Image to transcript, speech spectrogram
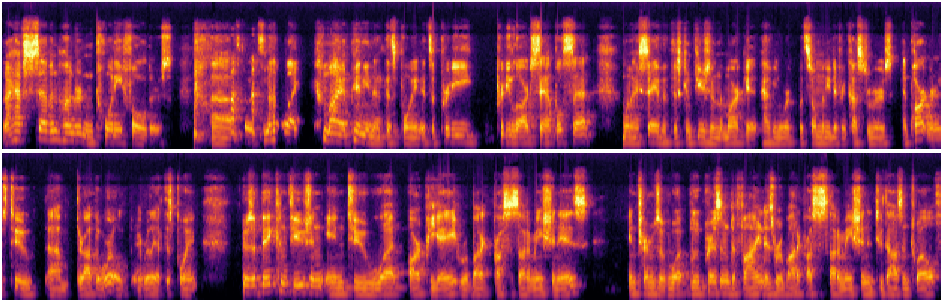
and I have 720 folders. Uh, so it's not like my opinion at this point. It's a pretty pretty large sample set. When I say that there's confusion in the market, having worked with so many different customers and partners too um, throughout the world, really at this point, there's a big confusion into what RPA, robotic process automation, is in terms of what Blue Prism defined as robotic process automation in 2012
